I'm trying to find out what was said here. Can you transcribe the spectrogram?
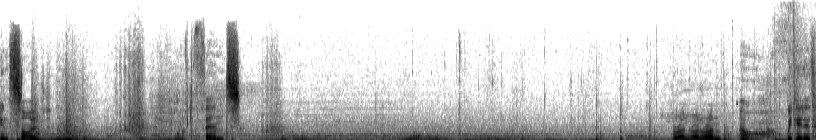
Inside one of the vents. Run, run, run. Oh, we did it.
